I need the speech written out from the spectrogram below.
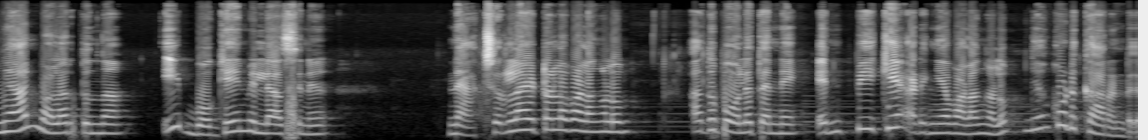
ഞാൻ വളർത്തുന്ന ഈ ബൊഗേൻ വില്ലാസിന് നാച്ചുറലായിട്ടുള്ള വളങ്ങളും അതുപോലെ തന്നെ എൻ പി കെ അടങ്ങിയ വളങ്ങളും ഞാൻ കൊടുക്കാറുണ്ട്.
